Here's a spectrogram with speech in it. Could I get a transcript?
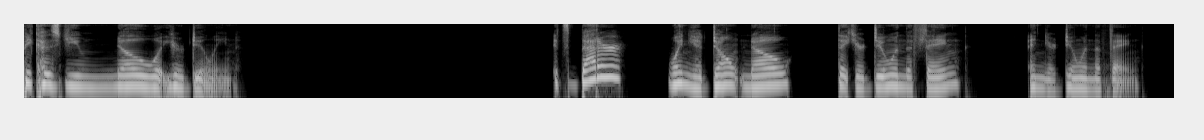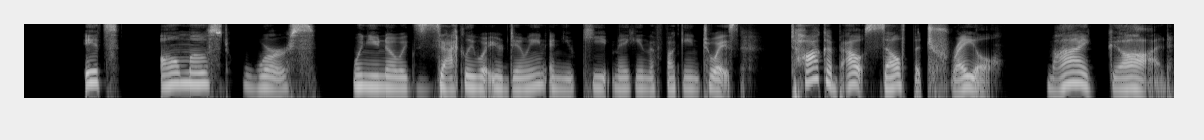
because you know what you're doing. It's better when you don't know that you're doing the thing and you're doing the thing. It's almost worse when you know exactly what you're doing and you keep making the fucking choice. Talk about self betrayal. My God.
